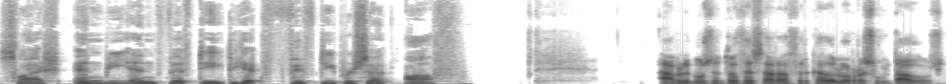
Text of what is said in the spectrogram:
slash NBN50 to get 50% off. Hablemos entonces ahora acerca de los resultados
